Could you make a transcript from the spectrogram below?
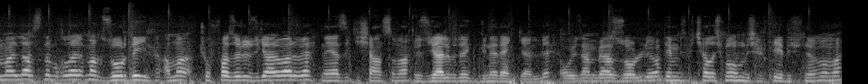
Normalde aslında bu kadar yapmak zor değil ama çok fazla rüzgar var ve ne yazık ki şansıma rüzgarlı bir de güne denk geldi. O yüzden biraz zorluyor. Temiz bir çalışma olmayacak diye düşünüyorum ama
